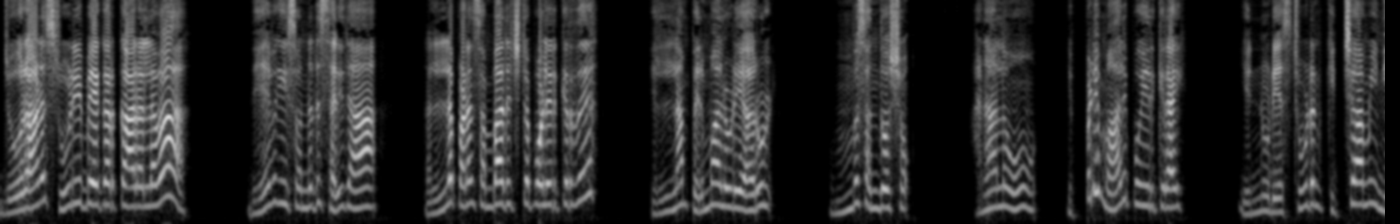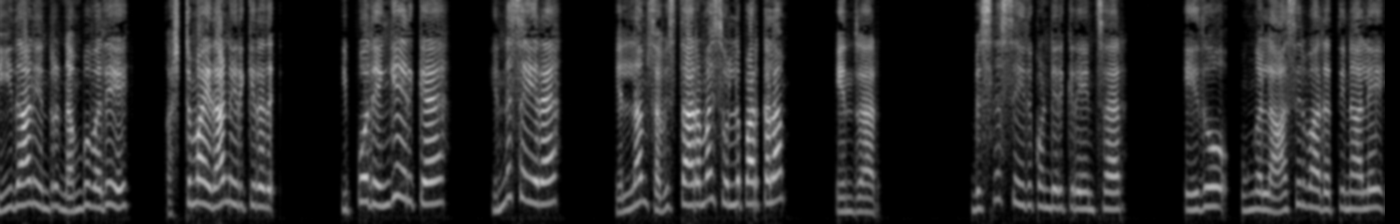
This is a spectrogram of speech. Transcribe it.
ஜோரான ஸ்டூடி பேக்கர் கார் அல்லவா? தேவகி சொன்னது சரிதான் நல்ல பணம் சம்பாதிச்சிட்ட போல இருக்கிறது. எல்லாம் பெருமாளுடைய அருள். ரொம்ப சந்தோஷம். ஆனாலும் எப்படி மாறிப் போயிருக்கிறாய்? என்னுடைய ஸ்டூடண்ட் கிச்சாமி நீதான் என்று நம்புவதே கஷ்டமாய்தான் இருக்கிறது. இப்போது எங்கே இருக்க? என்ன செய்யற? எல்லாம் சவிஸ்தாரமாய் சொல்ல பார்க்கலாம் என்றார். பிசினஸ் செய்து கொண்டிருக்கிறேன் சார் ஏதோ உங்கள் ஆசிர்வாதத்தினாலே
